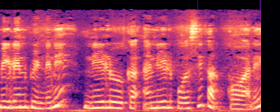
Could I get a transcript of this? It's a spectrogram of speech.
మిగిలిన పిండిని నీళ్ళు నీళ్ళు పోసి కలుపుకోవాలి.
